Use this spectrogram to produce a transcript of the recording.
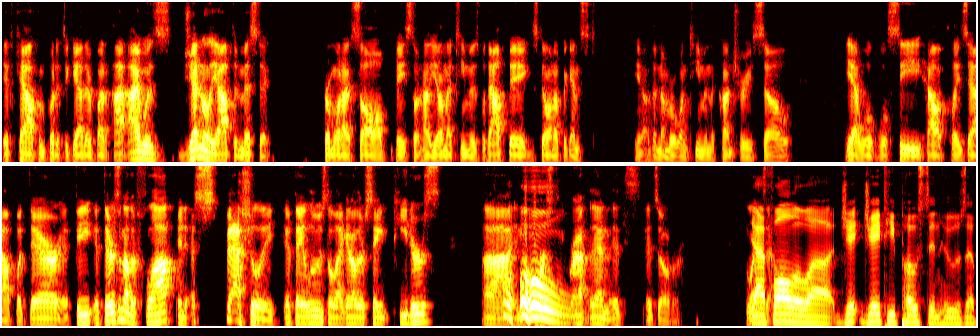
if Cal can put it together. But I, I was generally optimistic from what I saw based on how young that team is without bigs going up against you know the number one team in the country. So yeah, we'll we'll see how it plays out. But there, if he if there's another flop, and especially if they lose to like another St. Peter's uh, in the first round, then it's it's over. Lights yeah, I follow uh, J- JT Poston, who's a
